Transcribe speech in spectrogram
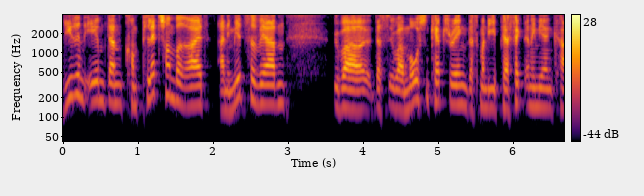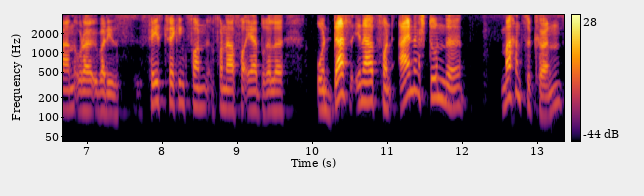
die sind eben dann komplett schon bereit, animiert zu werden. Über das über Motion Capturing, dass man die perfekt animieren kann oder über dieses Face-Tracking von, von einer VR-Brille. Und das innerhalb von einer Stunde machen zu können,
